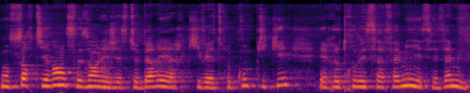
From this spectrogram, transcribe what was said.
on sortira en faisant les gestes barrières qui va être compliqué et retrouver sa famille et ses amis.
